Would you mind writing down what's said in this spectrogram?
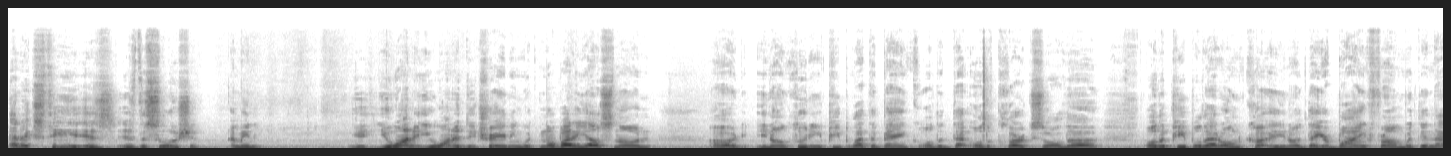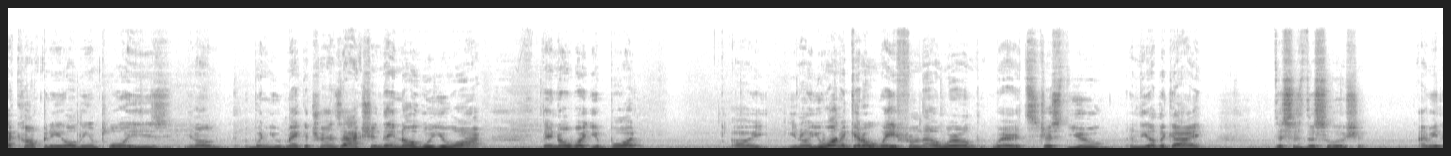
NXT is is the solution. I mean, you you want you want to do trading with nobody else known, uh, you know, including people at the bank, all the de- all the clerks, all the all the people that own, co- you know, that you're buying from within that company, all the employees. You know, when you make a transaction, they know who you are, they know what you bought. Uh, you know, you want to get away from that world where it's just you and the other guy. This is the solution. I mean,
